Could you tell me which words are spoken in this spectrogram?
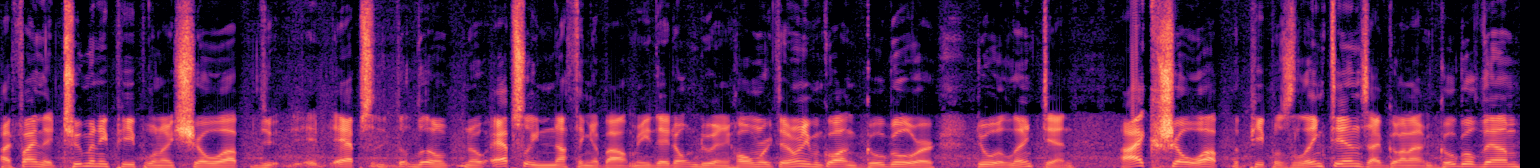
I find that too many people when I show up do, absolutely know absolutely nothing about me. They don't do any homework. They don't even go out and Google or do a LinkedIn. I show up with people's LinkedIn's. I've gone out and Googled them.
